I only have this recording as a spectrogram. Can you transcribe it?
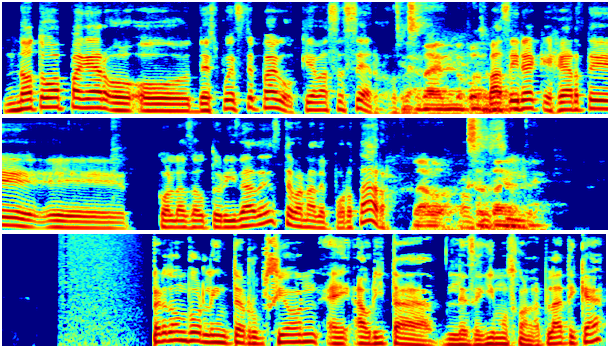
no te voy a pagar o, o, después te pago, ¿qué vas a hacer? O sea, no vas a ir a quejarte eh, con las autoridades, te van a deportar. Claro, exactamente. Sí. Perdón por la interrupción, eh, ahorita le seguimos con la plática.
